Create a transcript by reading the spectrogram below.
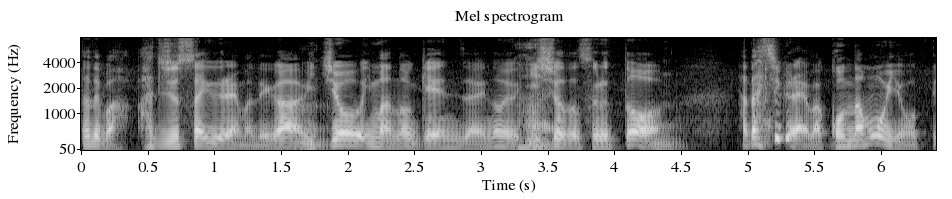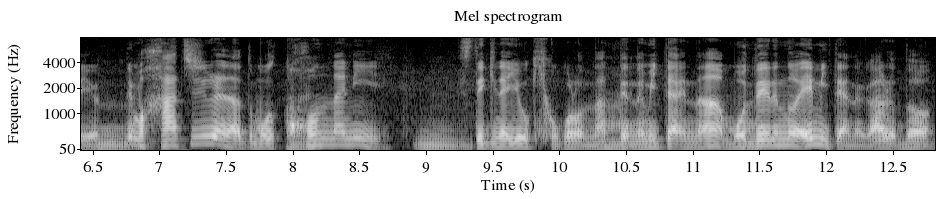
う例えば80歳ぐらいまでが一応今の現在の一緒とするとうん。二十歳ぐらいはこんなもんよっていう、うん。でも80ぐらいだともうこんなにうん素敵な良き心になってんのみたいなモデルの絵みたいなのがあると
